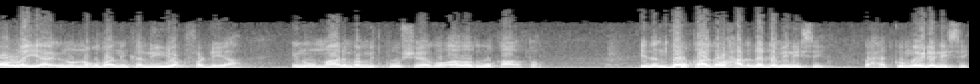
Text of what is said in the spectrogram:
oolayaa inuu noqdo ninka new york fadhiya inuu maalinba mid kuu sheego o aada adigu qaadato. Idan dawqaaga waxaad dhadhaminaysay waxaad ku maydhanaysay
